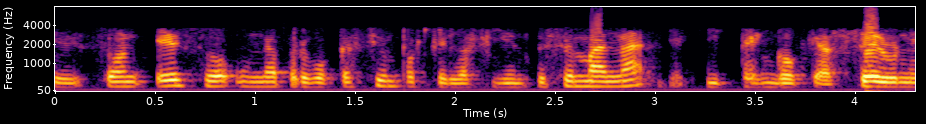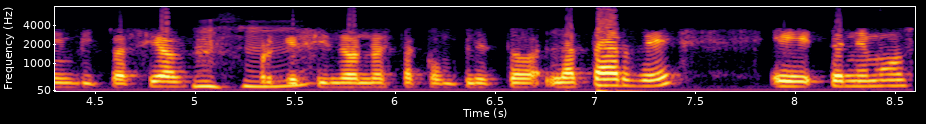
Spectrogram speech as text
eh, son eso, una provocación porque la siguiente semana, y aquí tengo que hacer una invitación porque si no, no está completo la tarde, eh, tenemos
